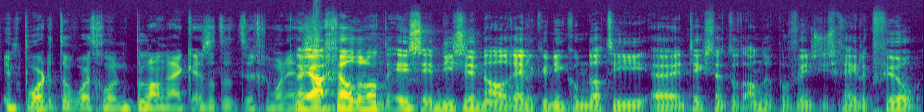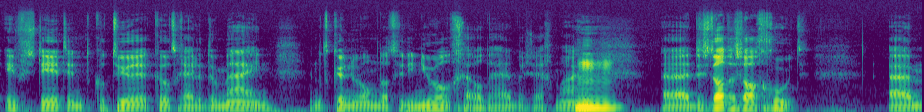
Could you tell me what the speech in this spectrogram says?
importanter wordt. Gewoon belangrijker is dat het gewoon is. Nou ja, Gelderland is in die zin al redelijk uniek, omdat hij eh, in tegenstelling tot andere provincies redelijk veel investeert in het cultuur, culturele domein. En dat kunnen we omdat we die nu al gelden hebben, zeg maar. Mhm. Eh, dus dat is al goed. Ehm,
